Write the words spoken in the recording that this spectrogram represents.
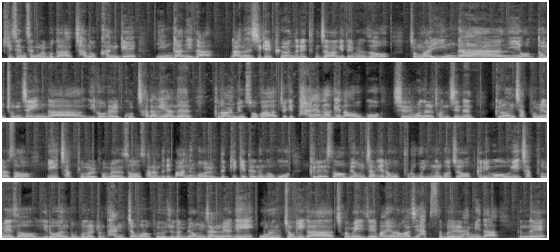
기생생물보다 잔혹한 게 인간이다. 라는 식의 표현들이 등장하게 되면서 정말 인간이 어떤 존재인가 이거를 고찰하게 하는 그러한 요소가 되게 다양하게 나오고 질문을 던지는 그런 작품이라서 이 작품을 보면서 사람들이 많은 걸 느끼게 되는 거고 그래서 명작이라고 부르고 있는 거죠. 그리고 이 작품에서 이러한 부분을 좀 단적으로 보여주는 명장면이 오른쪽이가 처음에 이제 막 여러 가지 학습을 합니다. 근데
